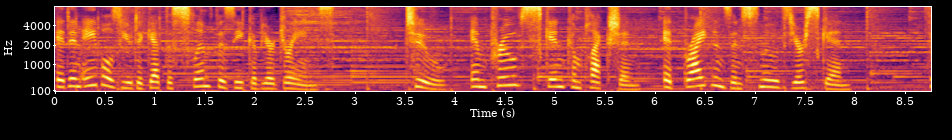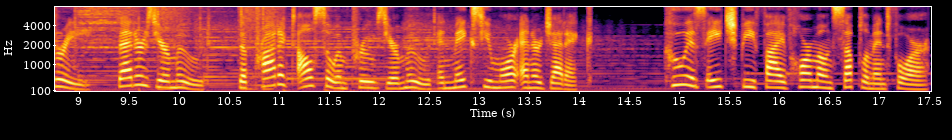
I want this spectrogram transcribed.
it enables you to get the slim physique of your dreams. 2. Improves skin complexion, it brightens and smooths your skin. 3. Betters your mood, the product also improves your mood and makes you more energetic. Who is HB5 hormone supplement for?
